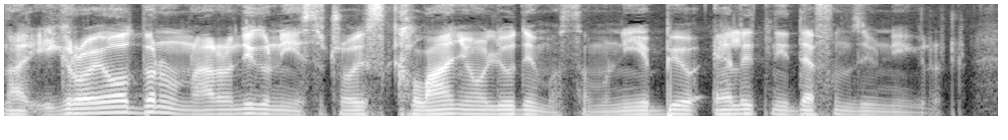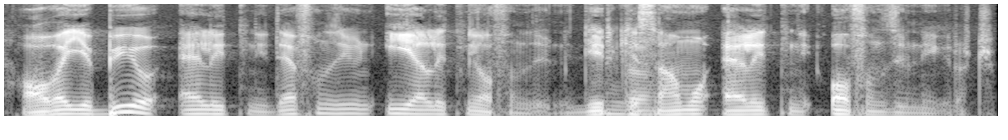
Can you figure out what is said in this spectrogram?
Na, igrao je odbranu, naravno igrao nije se čovjek sklanjao ljudima, samo nije bio elitni defanzivni igrač. A ovaj je bio elitni defanzivni i elitni ofanzivni. Dirk da. je samo elitni ofanzivni igrač.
